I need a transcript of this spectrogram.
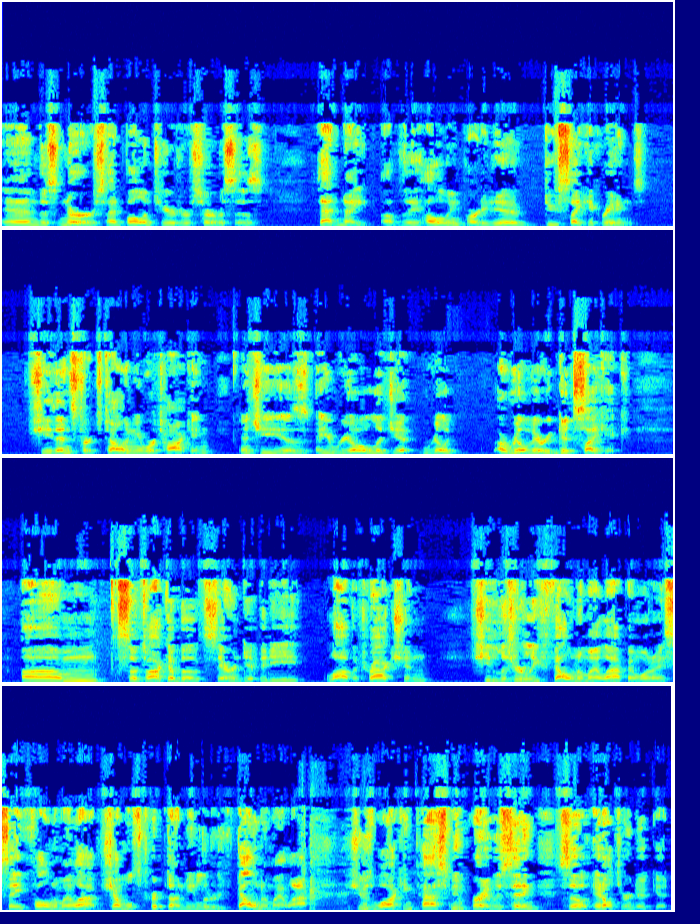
and this nurse had volunteered her services that night of the Halloween party to do psychic readings. She then starts telling me we're talking, and she is a real legit, real, a real very good psychic. Um, so talk about serendipity, law of attraction. She literally fell into my lap, and when I say fall into my lap, she almost tripped on me and literally fell into my lap. She was walking past me where I was sitting, so it all turned out good.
